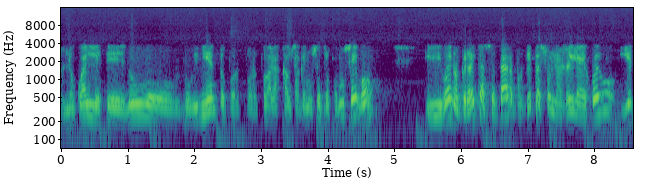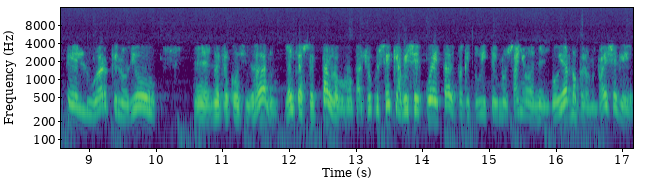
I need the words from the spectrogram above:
en lo cual este, no hubo movimiento por, por todas las causas que nosotros conocemos. Y bueno, pero hay que aceptar, porque estas son las reglas de juego y este es el lugar que nos dio eh, nuestros conciudadanos y hay que aceptarlo como tal. Yo sé que a veces cuesta, después que tuviste unos años en el gobierno, pero me parece que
